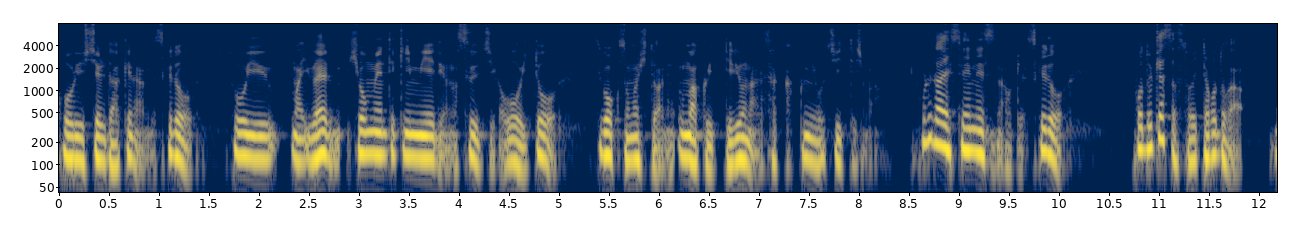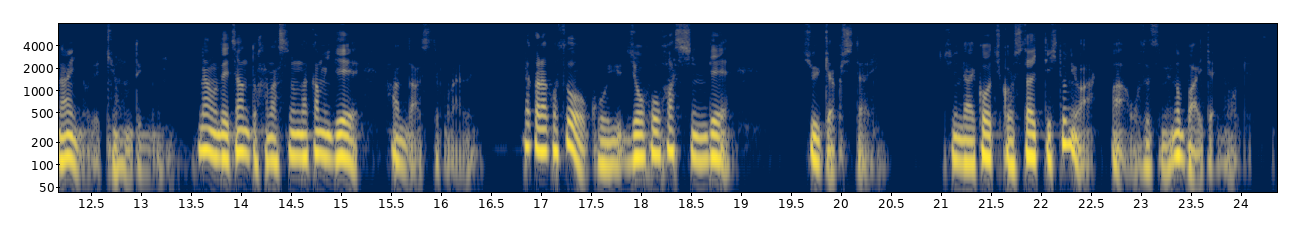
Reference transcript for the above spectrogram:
交流してるだけなんですけど、そういう、まあ、いわゆる表面的に見えるような数値が多いと、すごくその人はね、うまくいっているような錯覚に陥ってしまう。これが SNS なわけですけど、ポッドキャストはそういったことがないので、基本的に。なので、ちゃんと話の中身で判断してもらえる。だからこそ、こういう情報発信で集客したい。信頼構築をしたいって人には、まあ、おすすめの媒体なわけです。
